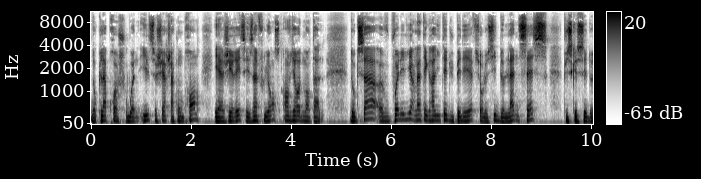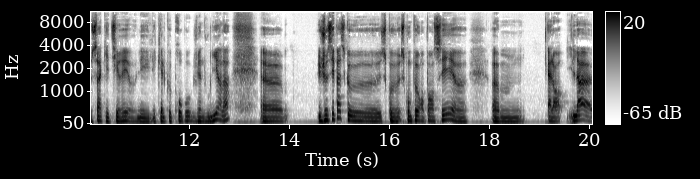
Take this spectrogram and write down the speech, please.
Donc l'approche One se cherche à comprendre et à gérer ces influences environnementales. Donc ça, euh, vous pouvez aller lire l'intégralité du PDF sur le site de l'ANSES, puisque c'est de ça qu'est tiré euh, les, quelques propos que je viens de vous lire là. Euh, je sais pas ce que ce que ce qu'on peut en penser. Euh, alors là,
